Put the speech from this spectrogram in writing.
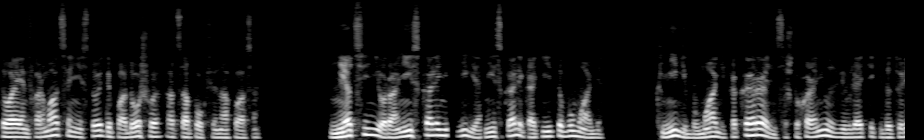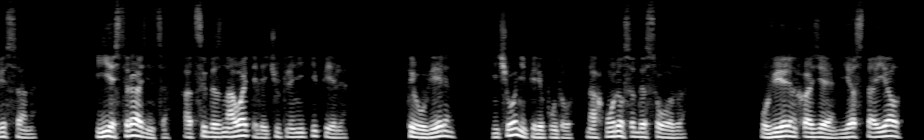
Твоя информация не стоит и подошвы от сапог свинопаса. Нет, сеньор, они искали не книги, они искали какие-то бумаги. Книги, бумаги, какая разница, что хранилось в библиотеке до Турисана? Есть разница, отцы-дознаватели чуть ли не кипели. Ты уверен? Ничего не перепутал, нахмурился де Суоза. Уверен, хозяин, я стоял,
